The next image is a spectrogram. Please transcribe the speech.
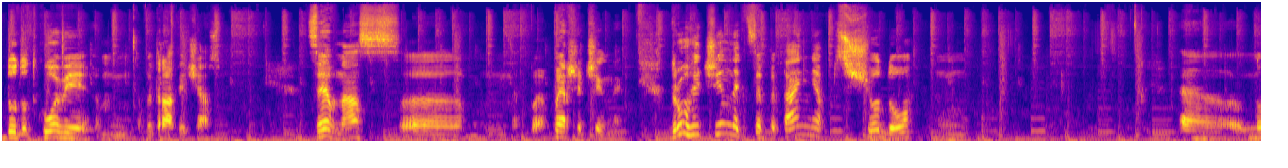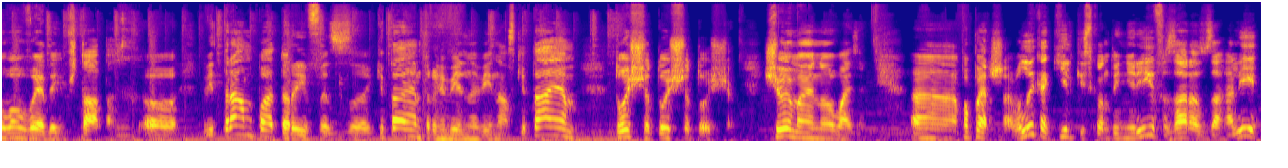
додаткові витрати часу. Це в нас е, перший чинник. Другий чинник це питання щодо е, нововведень в Штатах е, від Трампа, тарифи з Китаєм, торгівельна війна з Китаєм, тощо, тощо, тощо. Що я маю на увазі? Е, По-перше, велика кількість контейнерів зараз взагалі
